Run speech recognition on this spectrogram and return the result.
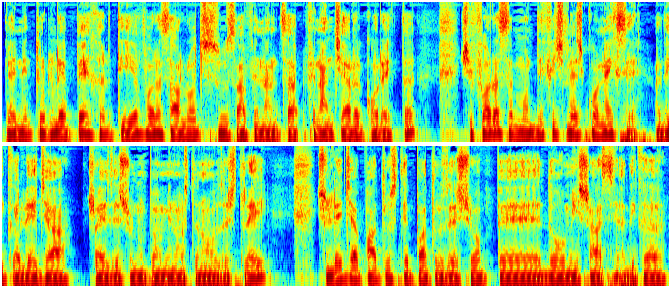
veniturile pe hârtie, fără să aloci sursa financiară corectă și fără să modifici legi conexe, adică legea 61 pe 1993 și legea 448 pe 2006, adică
